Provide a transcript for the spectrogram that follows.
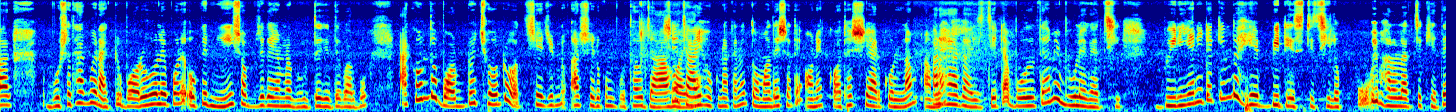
আর বসে থাকবে না। একটু বড় হলে পরে ওকে নিয়েই সব জায়গায় আমরা ঘুরতে যেতে পারব। এখন তো বড্ড ছোট সেই জন্য আর সেরকম কোথাও যাওয়া হয় যাই হোক না কেন তোমাদের সাথে অনেক কথা শেয়ার করলাম। আর হ্যাঁ গাইজ যেটা বলতে আমি ভুলে গেছি বিরিয়ানিটা কিন্তু হেভি টেস্টি ছিল খুবই ভালো লাগছে খেতে।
